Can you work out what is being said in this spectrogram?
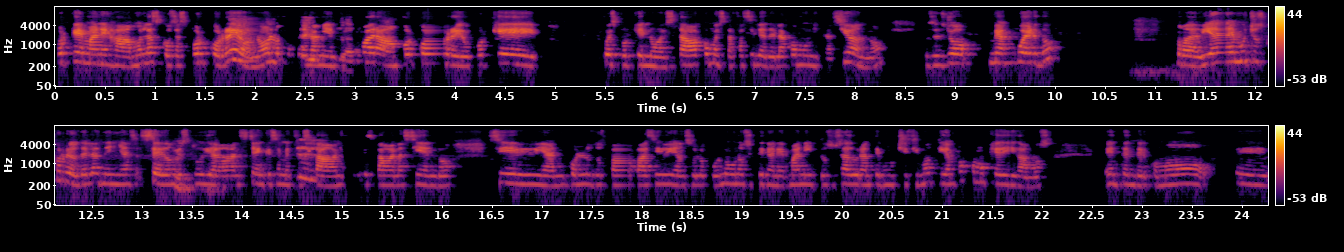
porque manejábamos las cosas por correo, ¿no? Los entrenamientos cuadraban por correo porque pues porque no estaba como esta facilidad de la comunicación, ¿no? Entonces yo me acuerdo todavía de muchos correos de las niñas, sé dónde estudiaban, sé en qué se estaban, qué estaban haciendo, si vivían con los dos papás, si vivían solo con uno, si tenían hermanitos, o sea, durante muchísimo tiempo como que digamos, entender cómo, eh,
